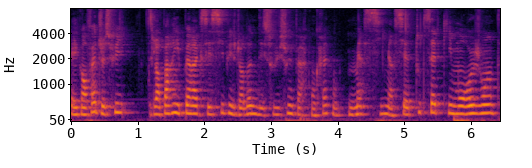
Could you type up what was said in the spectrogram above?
et qu'en fait je suis, leur parais hyper accessible et je leur donne des solutions hyper concrètes. Donc merci, merci à toutes celles qui m'ont rejointe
